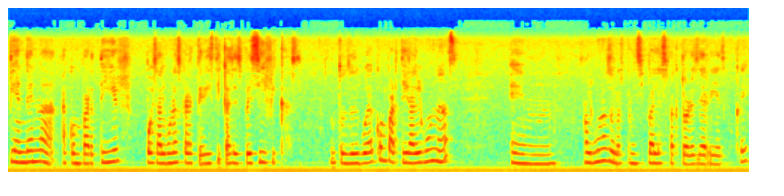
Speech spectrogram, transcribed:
tienden a, compartir pues algunas características específicas. Entonces voy a compartir algunas, em, algunos de los principales factores de riesgo. ¿okay?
